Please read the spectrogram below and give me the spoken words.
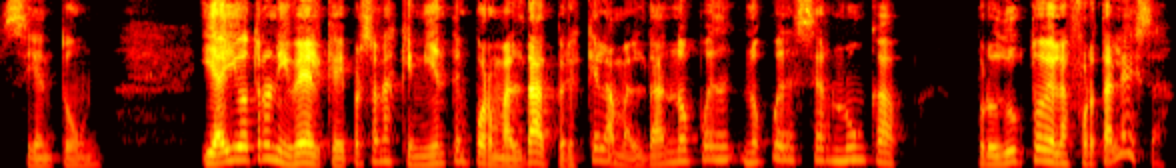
Siento un... Y hay otro nivel, que hay personas que mienten por maldad, pero es que la maldad no puede, no puede ser nunca producto de la fortaleza.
